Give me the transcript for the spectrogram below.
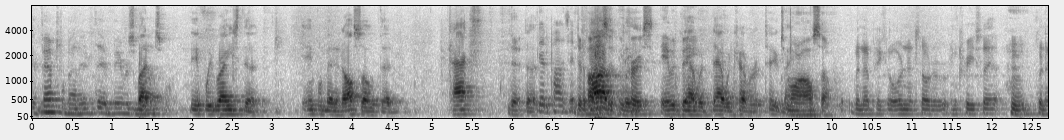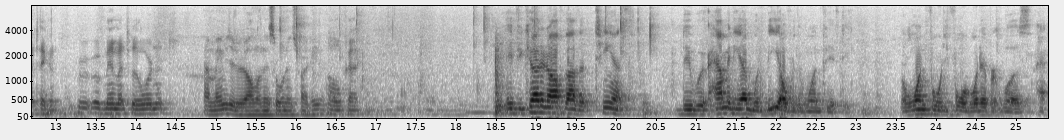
If implemented, they'd be But responsible. if we raise the, implemented also the tax, The- the. The deposit. Deposit fee, increase, it would be That would, that would cover it too. maybe. tomorrow also. Wouldn't that take an ordinance though to increase that? Hmm. Wouldn't that take an amendment to the ordinance? I mean, we it all in this ordinance right here. Oh, Okay. If you cut it off by the tenth, do, we- how many of them would be over the one fifty? Or one forty-four, whatever it was? How,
